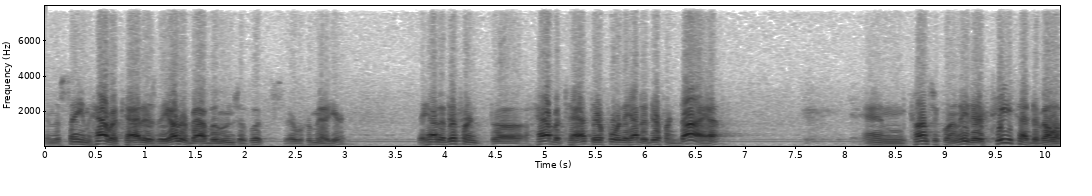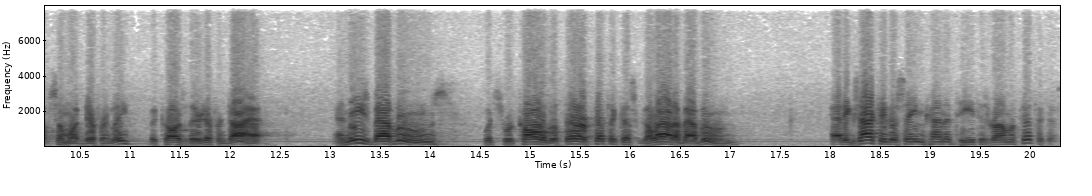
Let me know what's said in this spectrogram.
in the same habitat as the other baboons of which they were familiar. They had a different uh, habitat, therefore they had a different diet, and consequently their teeth had developed somewhat differently because of their different diet. And these baboons, which were called the Theropithecus gelada baboon, had exactly the same kind of teeth as Ramapithecus.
